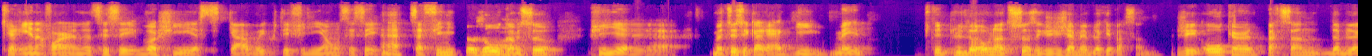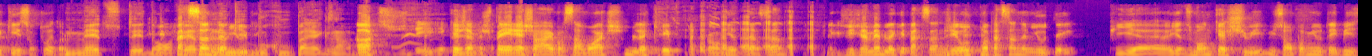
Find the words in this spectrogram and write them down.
qui a rien à faire. Là, tu sais, c'est va chier, esti de cave, va écouter Filion. c'est, c'est, ça finit toujours Ouais. comme ça. Puis, euh, mais tu sais, c'est correct. il- mais puis, le plus drôle dans tout ça, c'est que j'ai jamais bloqué personne. J'ai aucune personne de bloqué sur Twitter. Mais tu t'es donc fait bloquer beaucoup, par exemple. Ah, écoute, je, paierais cher pour savoir que je suis bloqué par combien de personnes. J'ai jamais bloqué personne. J'ai pas personne de muté. Puis euh, il y a du monde que je suis, puis ils sont pas mutés. Puis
